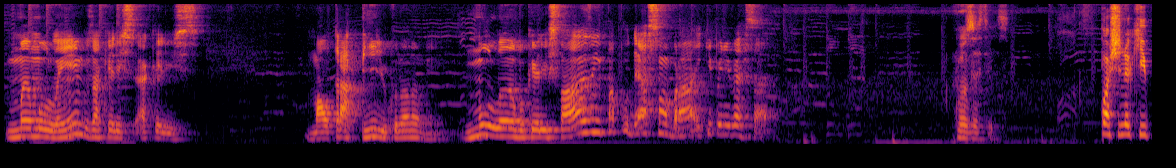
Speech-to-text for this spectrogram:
mamulengos, aqueles, aqueles maltrapilho, como é o nome? Mulambo que eles fazem para poder assombrar a equipe aniversária. Com certeza. Partindo aqui,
